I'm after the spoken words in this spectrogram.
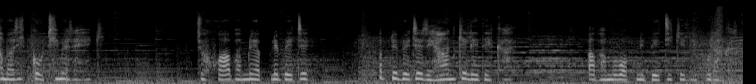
हमारी कोठी में रहेगी। जो ख्वाब हमने अपने बेटे अपने बेटे रेहान के लिए देखा है, अब हम वो अपनी बेटी के लिए पूरा करेंगे।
